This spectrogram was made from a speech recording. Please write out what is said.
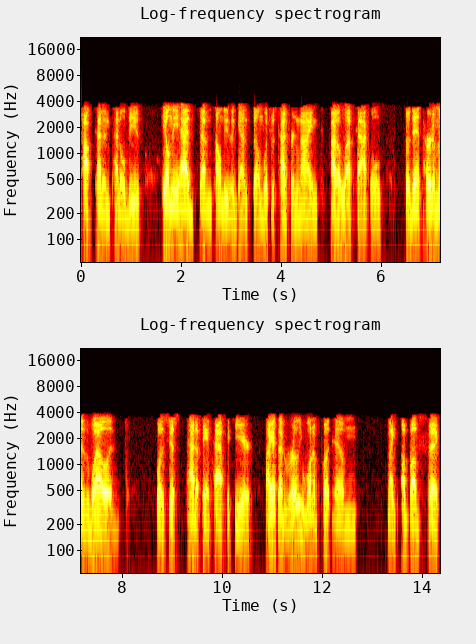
top ten in penalties. he only had seven penalties against him, which was tied for ninth out of left tackles. So didn't hurt him as well and was just had a fantastic year. Like I said, really want to put him like above six,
